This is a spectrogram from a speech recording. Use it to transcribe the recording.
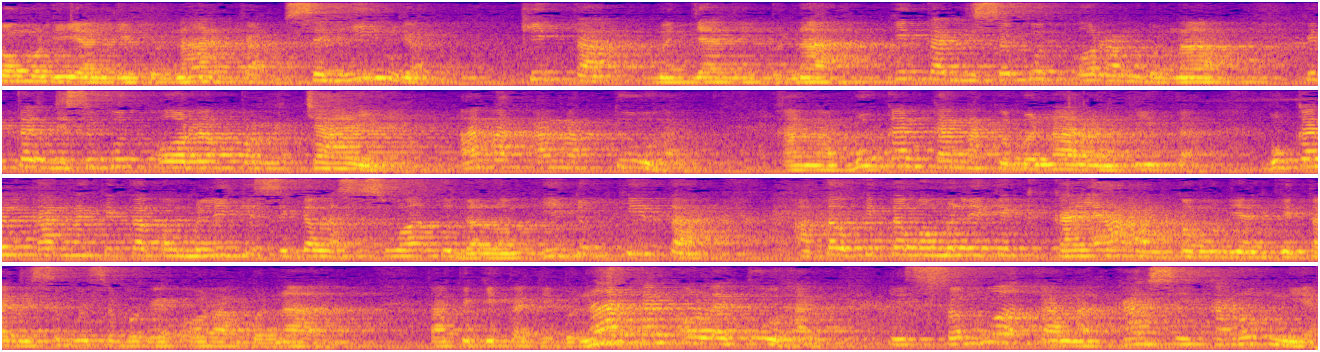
kemudian dibenarkan sehingga kita menjadi benar. Kita disebut orang benar. Kita disebut orang percaya, anak-anak Tuhan. Karena bukan karena kebenaran kita, bukan karena kita memiliki segala sesuatu dalam hidup kita, atau kita memiliki kekayaan, kemudian kita disebut sebagai orang benar. Tapi kita dibenarkan oleh Tuhan, semua karena kasih karunia,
